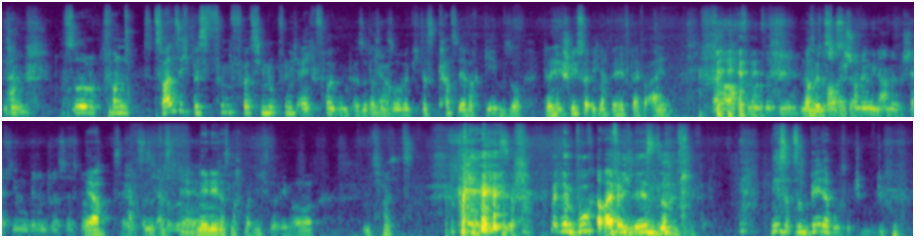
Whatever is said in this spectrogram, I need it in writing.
so, so von 20 bis 45 Minuten finde ich eigentlich voll gut. Also das Ja. ist so wirklich, das kannst du dir einfach geben. So. Dann schläfst du halt nicht nach der Hälfte einfach ein. Ja, aber auch 45 Minuten. Also brauchst du schon irgendwie eine andere Beschäftigung, während du das hörst, glaub Ja, ich. safe. Kannst du Also nicht das, einfach so. Ja, ja. Nee, nee, das macht man nicht so eben, aber. Ich mal sitzen. Mit einem Buch, aber einfach nicht lesen. So. Nee, so, so ein Bilderbuch. So.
